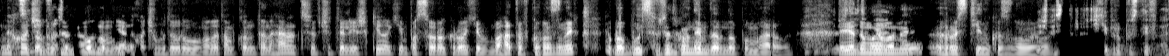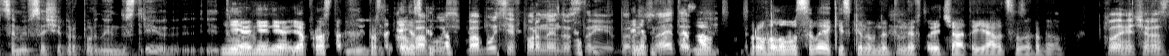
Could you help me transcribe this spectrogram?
Не хочу бути грубим, я не хочу бути грубим, але там контингент це вчителі шкіл, яким по 40 років, багато в кого з них бабусі вже давним-давно померли. І я думаю, вони грустінку Я зловили. щось трошечки пропустив. А це ми все ще про порноіндустрію? І Ні, ні, ні, я просто Ні. просто Про Деня сказав. Бабусі в порноіндустрії. До речі, знаєте, сказав про голову сели, який скинув не, не в той чат, і я оце згадав. колеги, через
